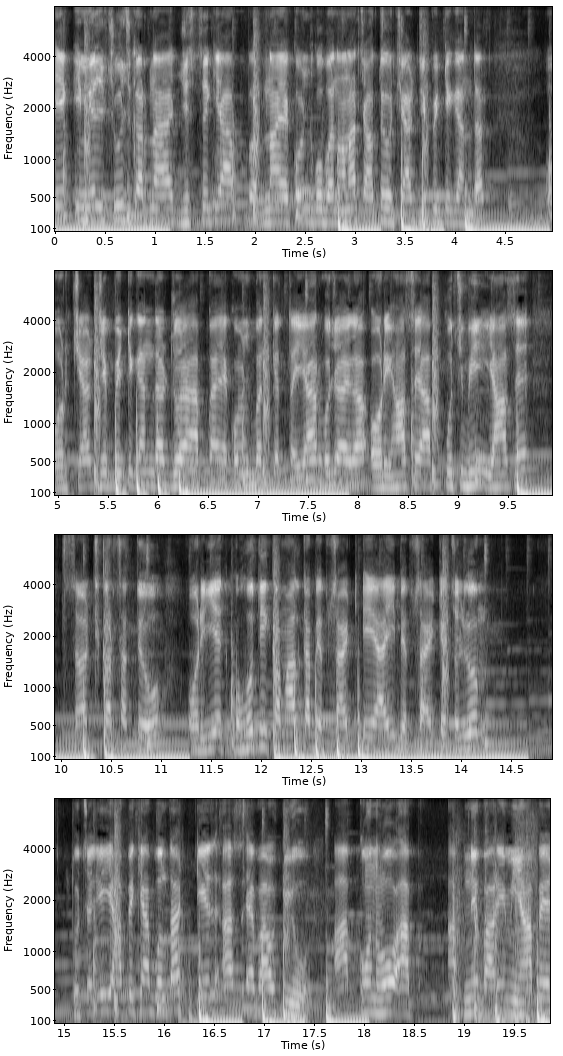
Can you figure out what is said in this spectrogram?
एक ईमेल चूज़ करना है, जिससे कि आप अपना अकाउंट को बनाना चाहते हो चैट जीपीटी के अंदर। और चैट जीपीटी के अंदर जो है आपका अकाउंट बन के तैयार हो जाएगा, और यहाँ से आप कुछ भी यहाँ से सर्च कर सकते हो। और ये एक बहुत ही कमाल का वेबसाइट एआई वेबसाइट है। चलिए तो चलिए यहाँ पे क्या बोलता है टेल अस अबाउट यू आप कौन हो? आप अपने बारे में यहाँ पे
